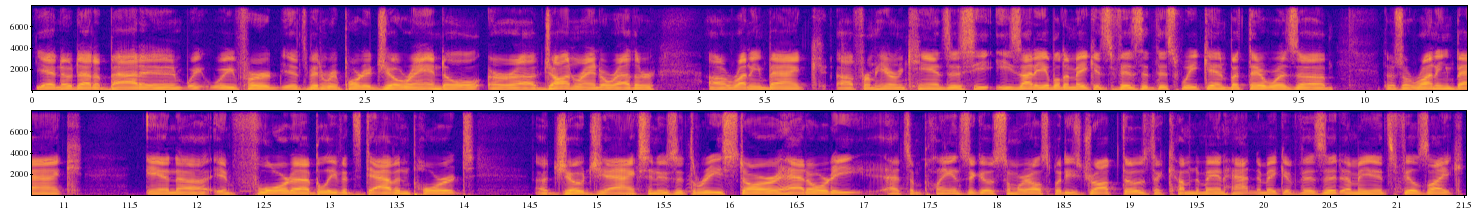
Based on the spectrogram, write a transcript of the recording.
yeah, no doubt about it. And we, we've heard it's been reported Joe Randall or uh, John Randall rather, uh, running back uh, from here in Kansas. He, he's not able to make his visit this weekend, but there was a there's a running back in uh, in Florida. I believe it's Davenport. Uh, Joe Jackson, who's a three star, had already had some plans to go somewhere else, but he's dropped those to come to Manhattan to make a visit. I mean, it feels like,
